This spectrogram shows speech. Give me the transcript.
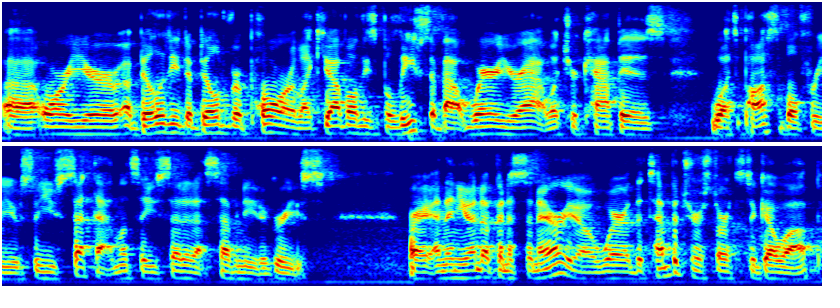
uh, or your ability to build rapport, like you have all these beliefs about where you're at, what your cap is, what's possible for you. So you set that, and let's say you set it at 70 degrees, right? And then you end up in a scenario where the temperature starts to go up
